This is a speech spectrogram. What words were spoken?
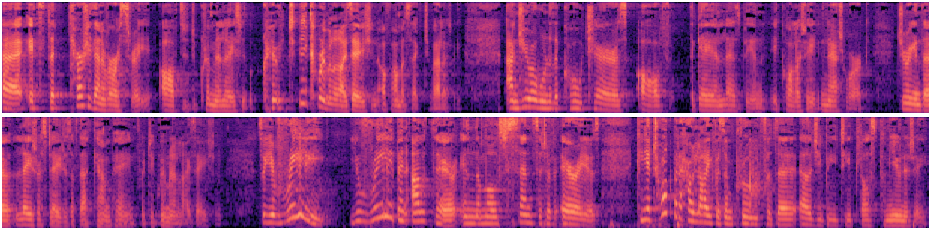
uh, it's the 30th anniversary of the decriminalisation of homosexuality. And you are one of the co chairs of the Gay and Lesbian Equality Network during the later stages of that campaign for decriminalisation. So you've really, you've really been out there in the most sensitive areas. Can you talk about how life has improved for the LGBT plus community?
